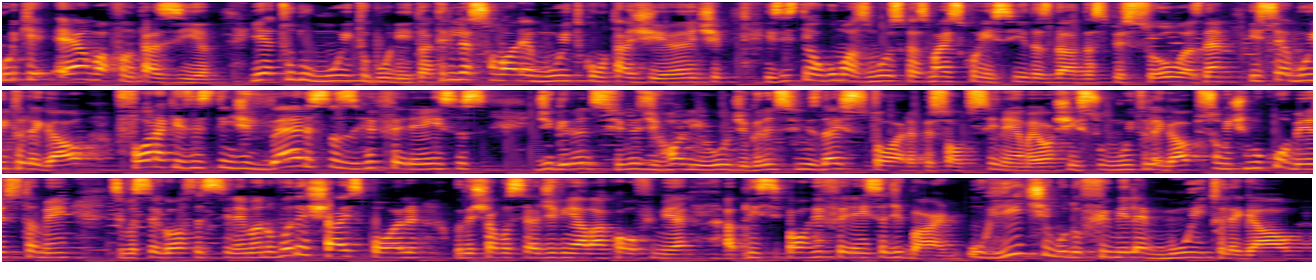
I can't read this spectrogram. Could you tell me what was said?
porque é uma fantasia e é tudo muito bonito. A trilha sonora é muito contagiante, existem algumas músicas mais conhecidas da, das pessoas, né? Isso é muito legal. Fora que existem diversas referências de grandes filmes de Hollywood, grandes filmes da história, pessoal, do cinema. Eu achei isso muito legal, principalmente no começo também. Se você gosta de cinema, eu não vou deixar spoiler, vou deixar você adivinhar lá qual filme é a principal referência de Barbie. O ritmo do filme ele é muito legal,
